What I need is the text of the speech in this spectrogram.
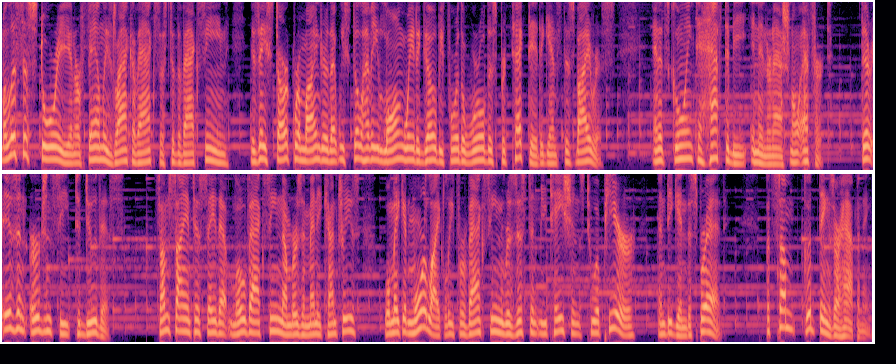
Melissa's story and her family's lack of access to the vaccine is a stark reminder that we still have a long way to go before the world is protected against this virus. And it's going to have to be an international effort. There is an urgency to do this. Some scientists say that low vaccine numbers in many countries will make it more likely for vaccine resistant mutations to appear and begin to spread. But some good things are happening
